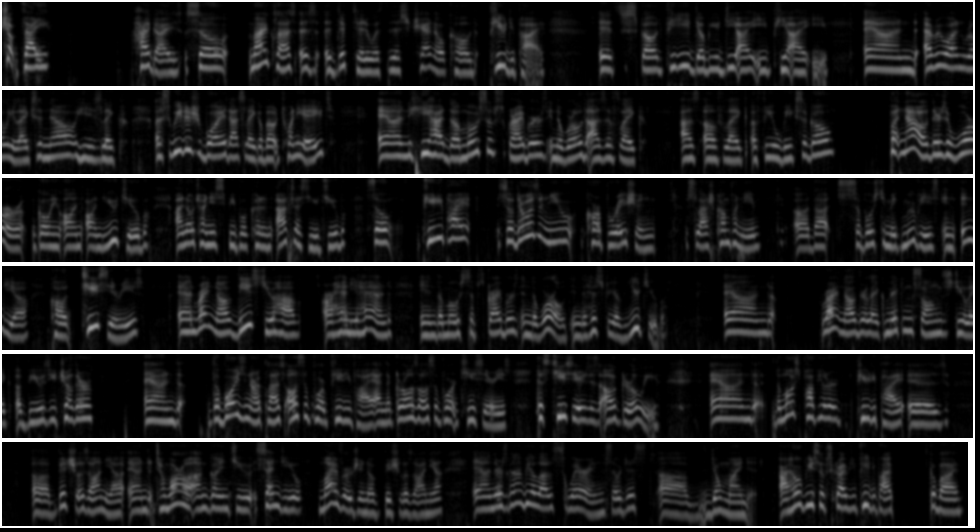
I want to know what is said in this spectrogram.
Shut, fatty! Hi, guys. So, my class is addicted with this channel called PewDiePie. It's spelled P E W D I E P I E. And everyone really likes it now. He's like a Swedish boy that's like about 28. And he had the most subscribers in the world as of like as of like a few weeks ago. But now there's a war going on on YouTube. I know Chinese people couldn't access YouTube. So PewDiePie, so there was a new corporation slash company uh, that's supposed to make movies in India called T Series. And right now these two have are hand in hand in the most subscribers in the world in the history of YouTube. And right now they're like making songs to like abuse each other. And the boys in our class all support PewDiePie, and the girls all support T Series because T Series is all girly. And the most popular PewDiePie is uh, Bitch Lasagna, and tomorrow I'm going to send you my version of Bitch Lasagna, and there's gonna be a lot of swearing, so just uh, don't mind it. I hope you subscribe to PewDiePie. Goodbye.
